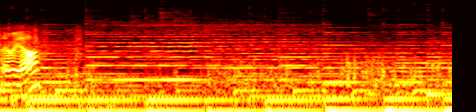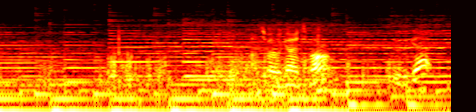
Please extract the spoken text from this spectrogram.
There we are. That's where we're going tomorrow, through the gap.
